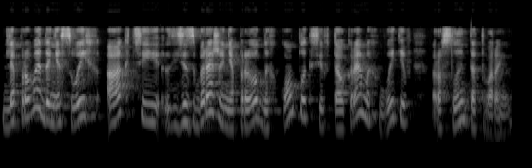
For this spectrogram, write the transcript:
для проведення своїх акцій зі збереження природних комплексів та окремих видів рослин та тварин,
